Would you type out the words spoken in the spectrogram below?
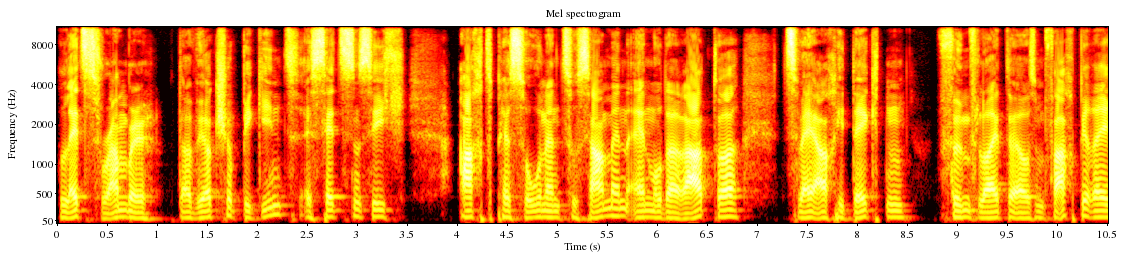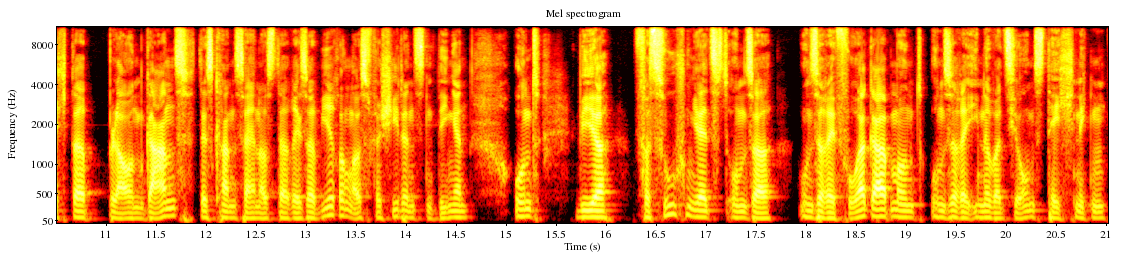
Let's Rumble. Der Workshop beginnt. Es setzen sich acht Personen zusammen, ein Moderator, zwei Architekten, fünf Leute aus dem Fachbereich der blauen Gans. Das kann sein aus der Reservierung, aus verschiedensten Dingen. Und wir versuchen jetzt unser, unsere Vorgaben und unsere Innovationstechniken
